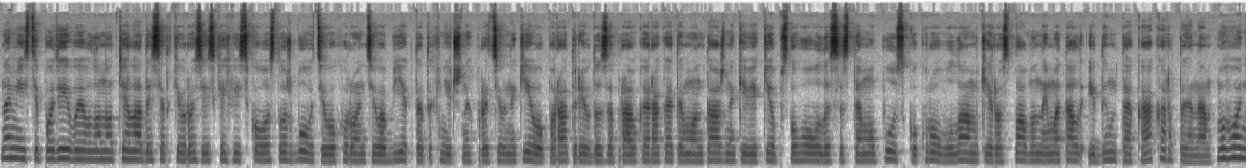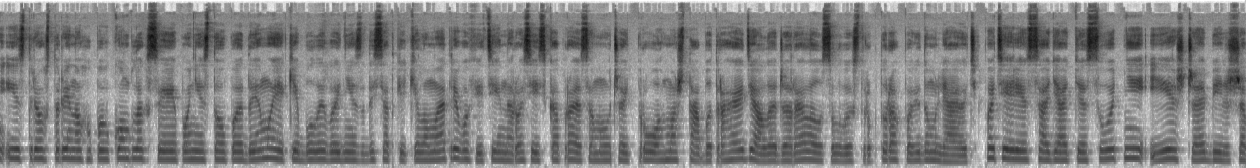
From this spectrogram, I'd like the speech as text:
На місці подій виявлено тіла десятків російських військовослужбовців, охоронців об'єкта, технічних працівників, операторів до заправки ракети, монтажників, які обслуговували систему пуску, кров, уламки, розплавлений метал і дим. Така картина. Вогонь із трьох сторін охопив комплекс і поніс стовпи диму, які були видні за десятки кілометрів. Офіційна російська преса мовчить про масштаби трагедії, але джерела у силових структурах повідомляють. Потірі садять сотні і ще більше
